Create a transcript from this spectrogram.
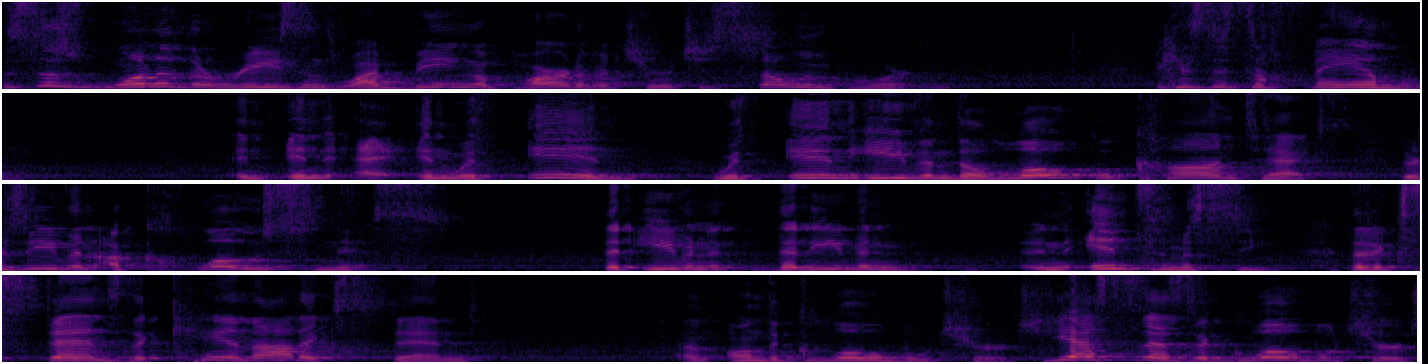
This is one of the reasons why being a part of a church is so important because it's a family. And, and, and within, within even the local context, there's even a closeness that even, that even an intimacy that extends, that cannot extend on the global church. Yes, as a global church,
